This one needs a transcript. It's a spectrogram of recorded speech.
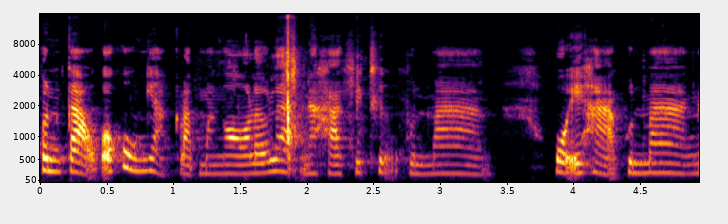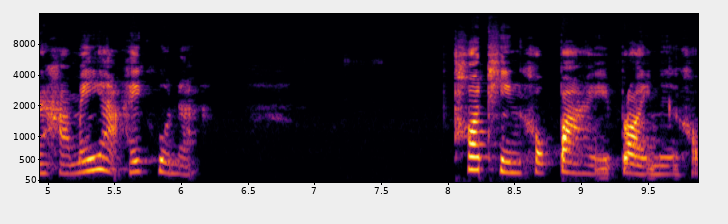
คนเก่าก็คงอยากกลับมาง้อแล้วแหละนะคะ คิดถึงคุณมากโหยหาคุณมากนะคะ ไม่อยากให้คุณอะทอดทิ้งเขาไป ปล่อยมือเขา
